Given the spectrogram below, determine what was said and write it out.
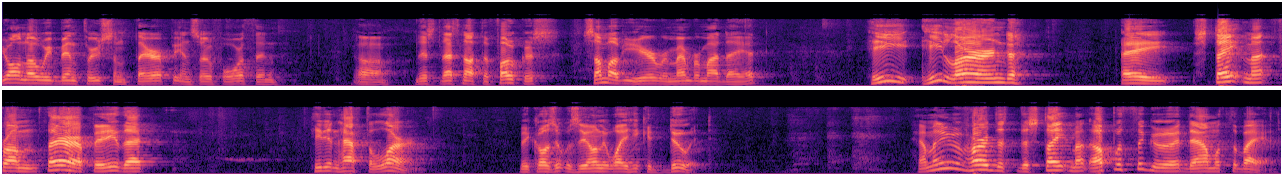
You all know we've been through some therapy and so forth, and uh, this that's not the focus. Some of you here remember my dad. He he learned a statement from therapy that he didn't have to learn because it was the only way he could do it. How many of you have heard the, the statement, up with the good, down with the bad?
